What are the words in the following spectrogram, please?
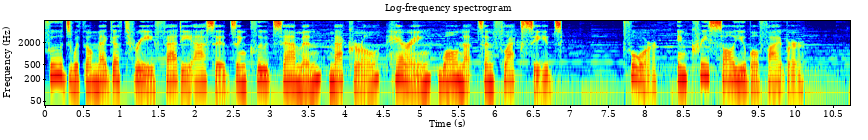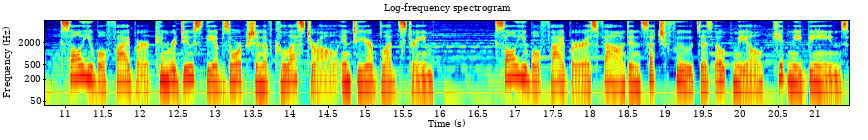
Foods with omega-3 fatty acids include salmon, mackerel, herring, walnuts and flax seeds. 4. Increase soluble fiber. Soluble fiber can reduce the absorption of cholesterol into your bloodstream. Soluble fiber is found in such foods as oatmeal, kidney beans,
